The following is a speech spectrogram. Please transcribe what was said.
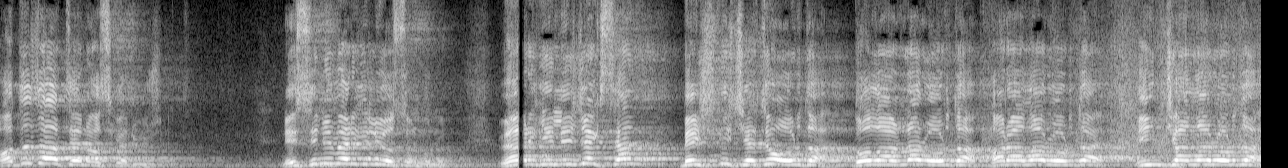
Adı zaten asgari ücret. Nesini vergiliyorsun bunu? Vergileyeceksen beşli çete orada, dolarlar orada, paralar orada, imkanlar orada.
